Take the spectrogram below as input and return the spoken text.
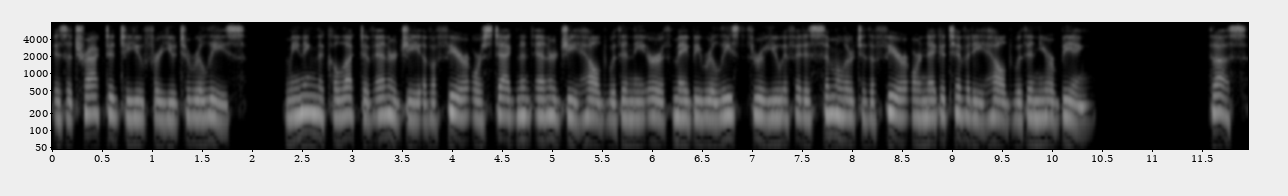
is attracted to you for you to release, meaning the collective energy of a fear or stagnant energy held within the earth may be released through you if it is similar to the fear or negativity held within your being. Thus,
